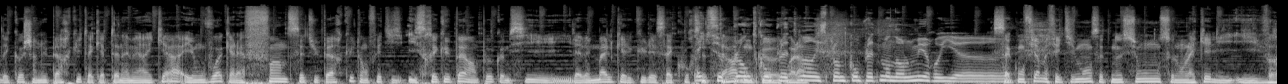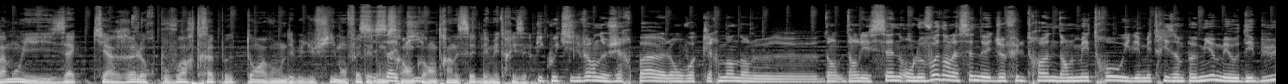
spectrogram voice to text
décoche un uppercut à Captain America, et on voit qu'à la fin de cet uppercut, en fait, il, il se récupère un peu comme si il avait mal calculé sa course, il se etc. plante Donc, euh, complètement, voilà. il se plante complètement dans le mur, oui. euh, Ça confirme effectivement cette notion selon laquelle ils, ils- vraiment ils acquéreraient leur pouvoir très peu de temps avant le début du film en fait et donc ça, et seraient encore en train d'essayer de les maîtriser. Puis Quicksilver ne gère pas, là on voit clairement dans le dans, dans les scènes, on le voit dans la scène de Age of Ultron, dans le métro où il les maîtrise un peu mieux, mais au début,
